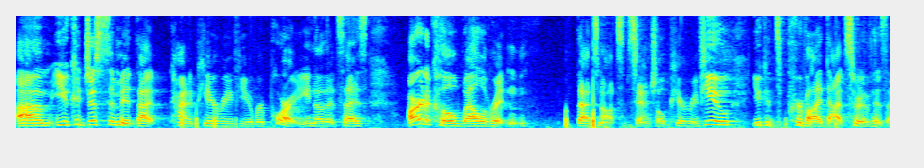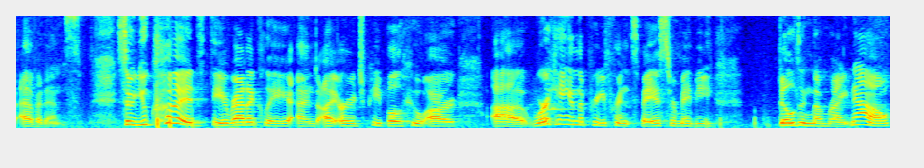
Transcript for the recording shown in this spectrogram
um, you could just submit that kind of peer review report, you know, that says, article well written, that's not substantial peer review, you could provide that sort of as evidence. So you could theoretically, and I urge people who are uh, working in the preprint space or maybe building them right now,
